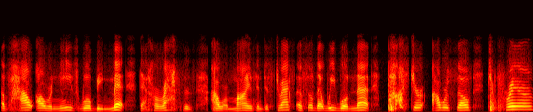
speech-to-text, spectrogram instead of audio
of how our needs will be met that harasses our minds and distracts us so that we will not posture ourselves to prayer,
